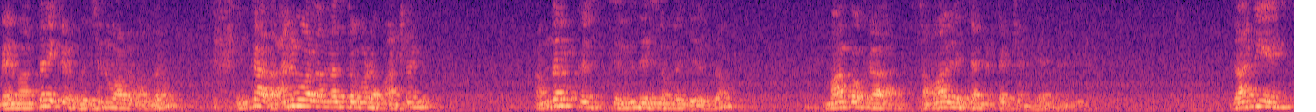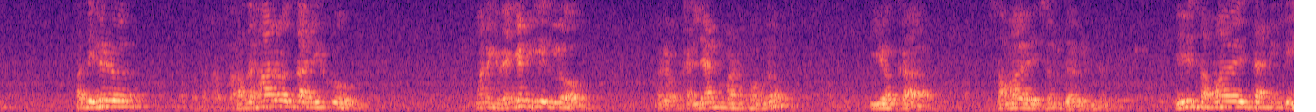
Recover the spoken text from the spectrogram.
మేమంతా ఇక్కడికి వచ్చిన వాళ్ళం అందరం. ఇంకా రాని వాళ్ళందరితో కూడా మాట్లాడి అందరం కలిసి తెలుగుదేశంలో చేరుతాం. మాకు ఒక సమావేశాన్ని పెట్టండి అని దాన్ని పదిహేడు పదహారవ తారీఖు మనకి వెంకటగిరిలో మరి ఒక కళ్యాణ మండపంలో ఈ యొక్క సమావేశం జరుగుతుంది. ఈ సమావేశానికి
